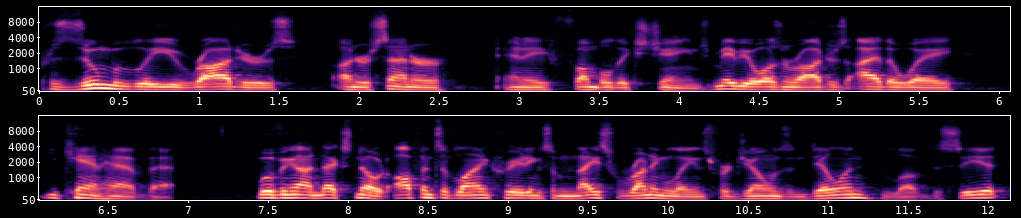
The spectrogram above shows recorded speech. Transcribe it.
presumably Rodgers under center and a fumbled exchange. Maybe it wasn't Rodgers. Either way, you can't have that. Moving on, next note offensive line creating some nice running lanes for Jones and Dillon. Love to see it.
